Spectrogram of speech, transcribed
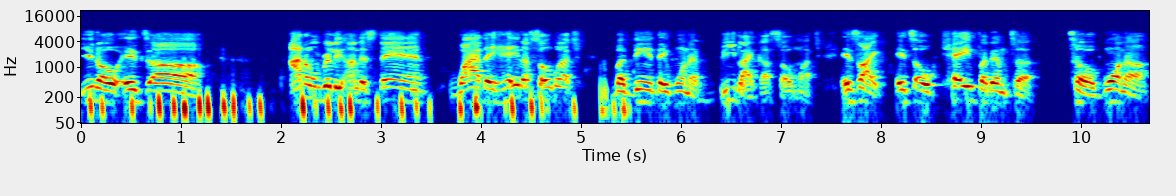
you know it's uh I don't really understand why they hate us so much, but then they want to be like us so much. It's like it's okay for them to to want to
